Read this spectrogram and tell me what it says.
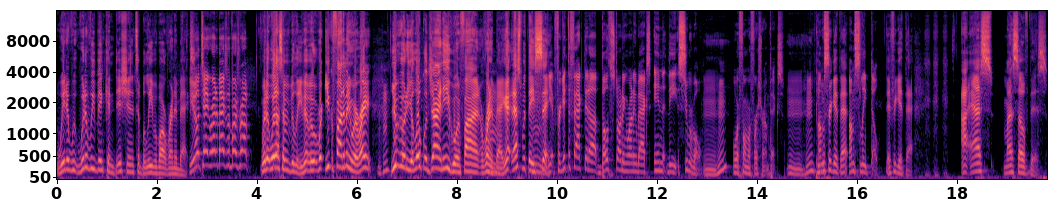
What have we what have we been conditioned to believe about running backs? You don't take running backs in the first round. What, what else have we believed? You can find them anywhere, right? You can go to your local Giant Eagle and find a running back. That- that's what they say. Yeah, forget the fact that uh, both starting running backs in the Super Bowl Mm-hmm. were former first round picks. Mm-hmm. People I'm forget that. I'm sleep though. They forget that. I ask myself this.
